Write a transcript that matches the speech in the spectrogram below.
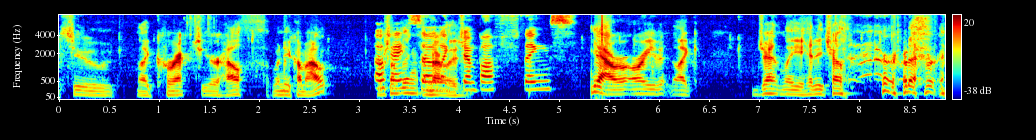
to like correct your health when you come out. or Okay, something. so like really- jump off things. Yeah, or, or even like gently hit each other or whatever.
